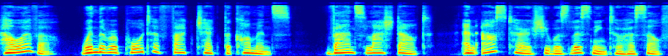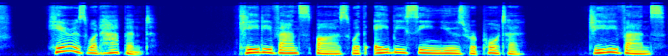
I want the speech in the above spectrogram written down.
However, when the reporter fact checked the comments, Vance lashed out and asked her if she was listening to herself. Here is what happened. J.D. Vance spars with ABC News reporter. J.D. Vance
